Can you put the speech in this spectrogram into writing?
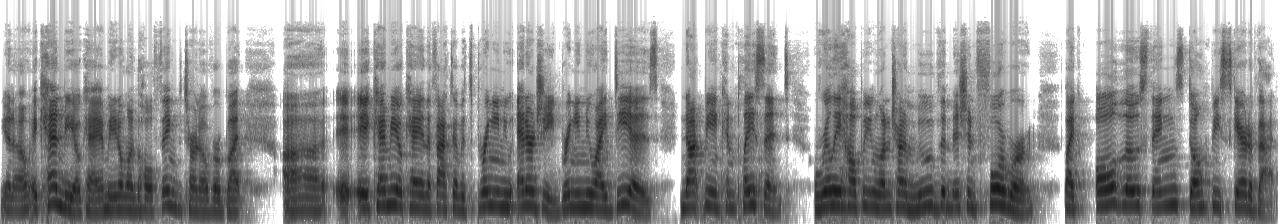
you know it can be okay i mean you don't want the whole thing to turn over but uh, it, it can be okay in the fact of it's bringing new energy, bringing new ideas, not being complacent, really helping you want to try to move the mission forward. Like all those things, don't be scared of that.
